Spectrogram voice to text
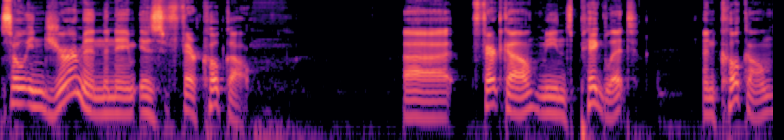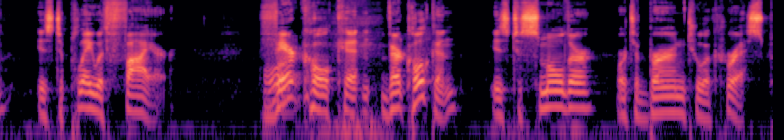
So in German, the name is Ferkokel. Uh, Ferkel means piglet, and Kokeln is to play with fire. Verkolken, Verkolken is to smolder or to burn to a crisp.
